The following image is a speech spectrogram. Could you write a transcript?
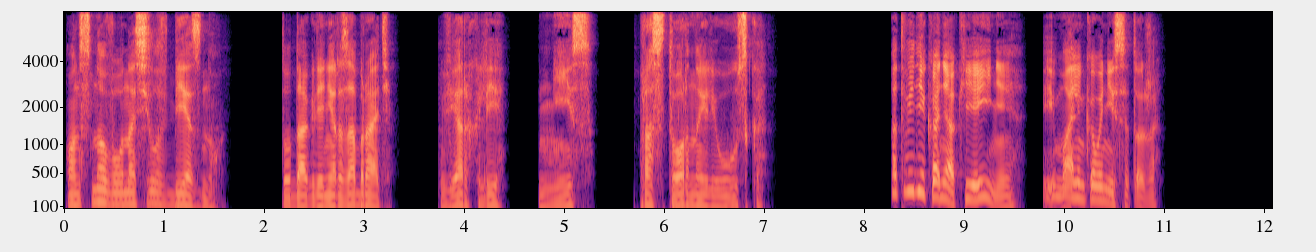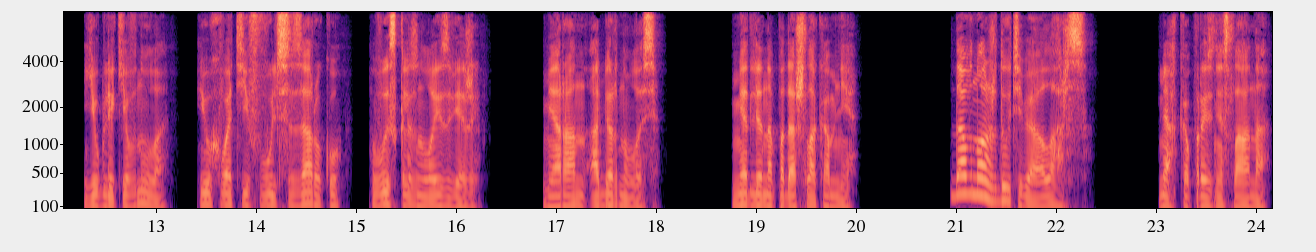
Он снова уносил в бездну. Туда, где не разобрать, вверх ли, низ, просторно или узко. «Отведи коня к Яине и маленького Ниса тоже». Югля кивнула и, ухватив Вульса за руку, выскользнула из вежи. Миран обернулась медленно подошла ко мне. «Давно жду тебя, Ларс». — мягко произнесла она.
